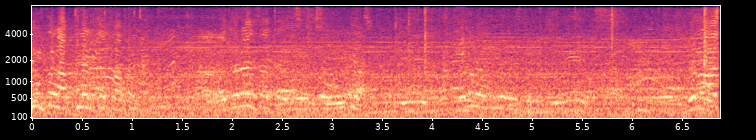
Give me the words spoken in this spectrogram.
Nunca la pierdes, papi. Yo no. Yo voy a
